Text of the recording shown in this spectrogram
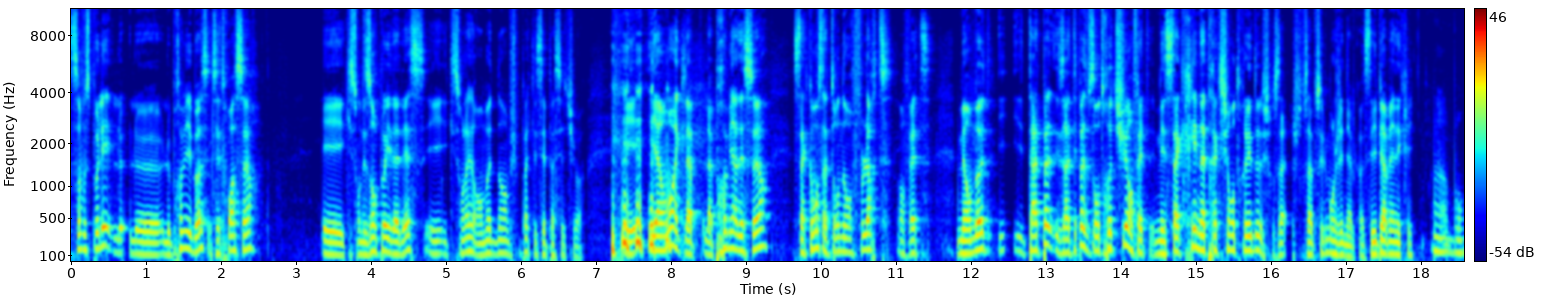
sans vous spoiler, le, le- le premier boss, c'est trois sœurs et qui sont des employés d'Hades et qui sont là en mode non, je peux pas te laisser passer, tu vois. Et il y a un moment avec la, la première des sœurs, ça commence à tourner en flirt en fait. Mais en mode, ils, t'arrêtent pas, ils arrêtaient pas de vous entretuer en fait, mais ça crée une attraction entre les deux. Je trouve ça, je trouve ça absolument génial. quoi. C'est hyper bien écrit. Voilà, bon.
